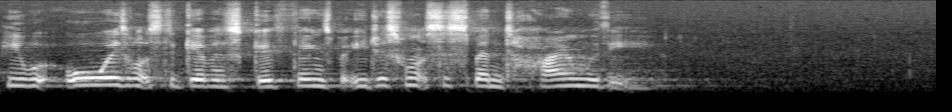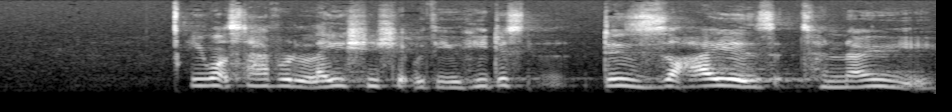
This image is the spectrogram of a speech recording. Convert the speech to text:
he always wants to give us good things, but he just wants to spend time with you. He wants to have a relationship with you. He just desires to know you.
